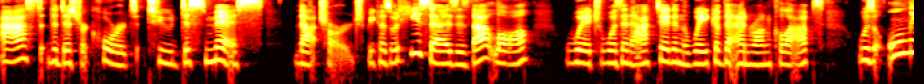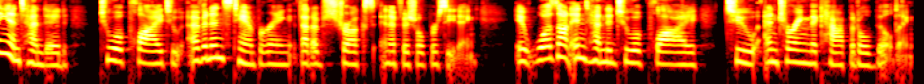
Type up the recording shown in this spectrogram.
asked the district court to dismiss that charge because what he says is that law, which was enacted in the wake of the Enron collapse, was only intended to apply to evidence tampering that obstructs an official proceeding. It was not intended to apply to entering the Capitol building.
